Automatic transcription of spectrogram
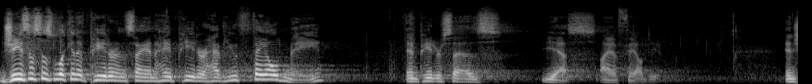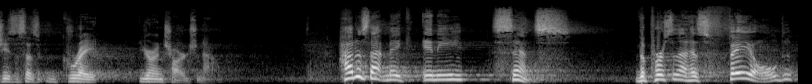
Jesus is looking at Peter and saying, Hey, Peter, have you failed me? And Peter says, Yes, I have failed you. And Jesus says, Great, you're in charge now. How does that make any sense? The person that has failed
